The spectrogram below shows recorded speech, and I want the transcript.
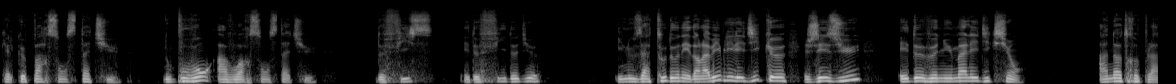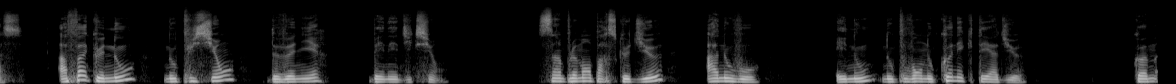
quelque part son statut. Nous pouvons avoir son statut de fils et de fille de Dieu. Il nous a tout donné. Dans la Bible, il est dit que Jésus est devenu malédiction à notre place, afin que nous, nous puissions devenir bénédiction. Simplement parce que Dieu, à nouveau, et nous, nous pouvons nous connecter à Dieu, comme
